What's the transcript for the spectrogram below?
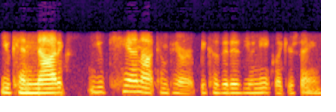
You cannot ex- you cannot compare it because it is unique like you're saying.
